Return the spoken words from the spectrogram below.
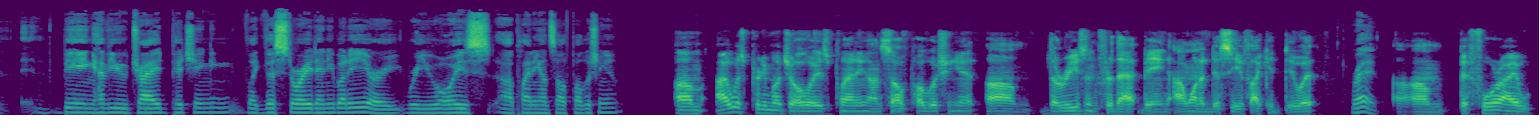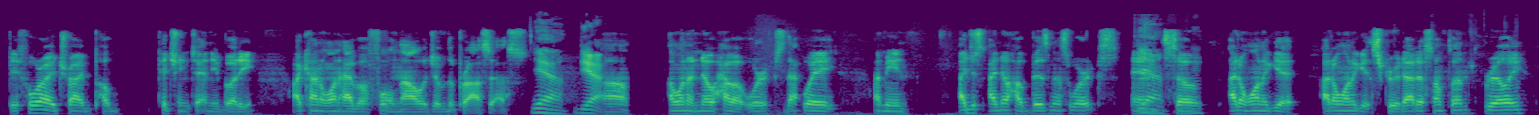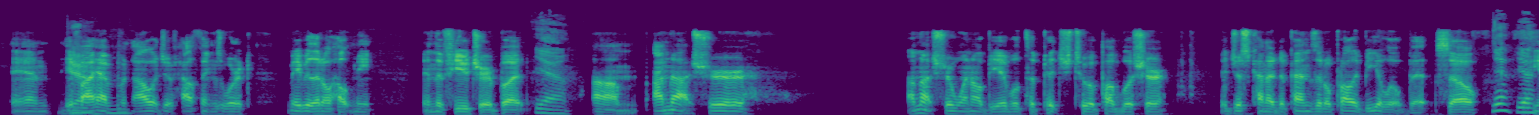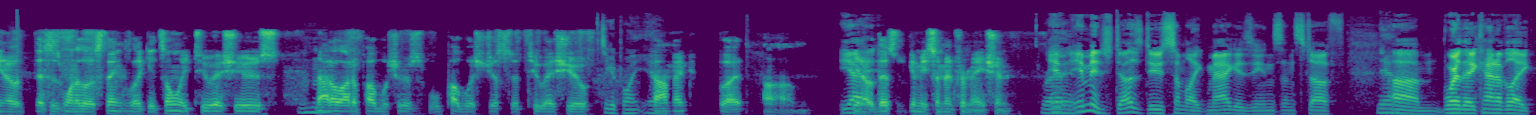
being have you tried pitching like this story to anybody or were you always uh, planning on self-publishing it? Um, I was pretty much always planning on self-publishing it. Um, the reason for that being I wanted to see if I could do it. Right. Um, before I before I tried pub pitching to anybody, I kind of want to have a full knowledge of the process. Yeah. Yeah. I want to know how it works. That way, I mean, I just I know how business works, and Yeah. so Mhm. I don't want to get I don't want to get screwed out of something really. And if Yeah. I have a knowledge of how things work, maybe that'll help me in the future. But Yeah. um, I'm not sure. I'm not sure when I'll be able to pitch to a publisher. It just kind of depends. It'll probably be a little bit. So, Yeah. Yeah. you know, this is one of those things. Like it's only two issues. Mhm. Not a lot of publishers will publish just a two issue That's a good point. Yeah. comic, but um, yeah. you know, this will give me some information. Right. Im- Image does do some like magazines and stuff yeah. um, where they kind of like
